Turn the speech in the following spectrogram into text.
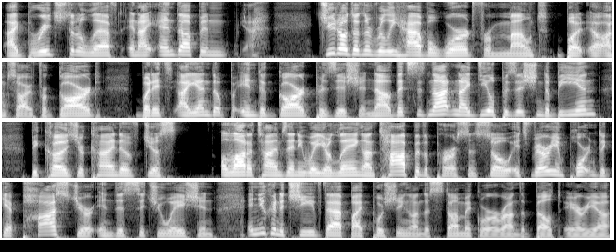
I bridge to the left and I end up in Judo doesn't really have a word for mount, but uh, I'm sorry for guard, but it's I end up in the guard position. Now, this is not an ideal position to be in because you're kind of just a lot of times anyway you're laying on top of the person. So it's very important to get posture in this situation. And you can achieve that by pushing on the stomach or around the belt area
